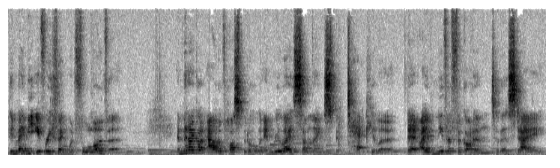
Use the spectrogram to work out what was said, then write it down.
then maybe everything would fall over. And then I got out of hospital and realized something spectacular that I've never forgotten to this day.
